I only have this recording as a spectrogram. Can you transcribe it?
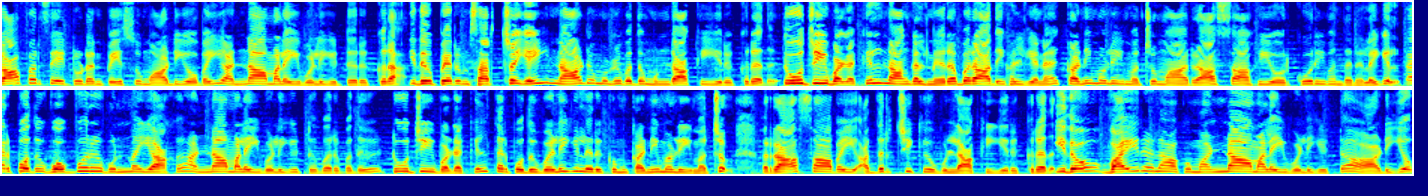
ஜாஃபர் சேட்டுடன் பேசும் ஆடியோவை அண்ணாமலை வெளியிட்டிருக்கிறார். இது பெரும் சர்ச்சையை நாடு முழுவதும் உண்டாக்கியிருக்கிறது. டூ ஜி வழக்கில் நாங்கள் நிரபராதிகள் என கனிமொழி மற்றும் ஆர் ராசா ஆகியோர் கூறி வந்த நிலையில் தற்போது ஒவ்வொரு உண்மையாக அண்ணாமலை வெளியிட்டு வருவது டூ ஜி வழக்கில் தற்போது வெளியில் இருக்கும் கனிமொழி மற்றும் ராசாவை அதிர்ச்சிக்கு உள்ளாக்கியிருக்கிறது இதோ வைரலாகும் அண்ணாமலை வெளியிட்ட ஆடியோ.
